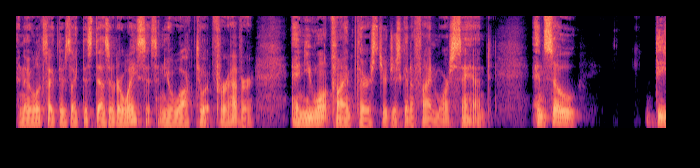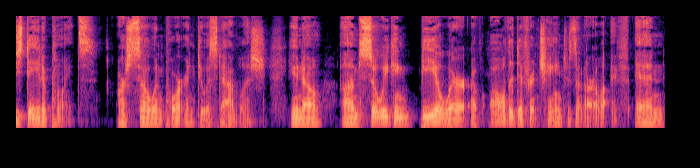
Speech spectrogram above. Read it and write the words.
and it looks like there's like this desert oasis and you'll walk to it forever and you won't find thirst. You're just going to find more sand. And so these data points are so important to establish, you know, um, so we can be aware of all the different changes in our life and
